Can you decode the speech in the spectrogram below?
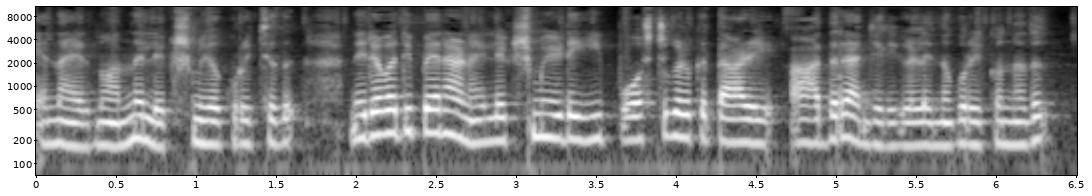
എന്നായിരുന്നു അന്ന് ലക്ഷ്മിയെ കുറിച്ചത്. നിരവധി പേരാണ് ലക്ഷ്മിയുടെ ഈ പോസ്റ്റുകൾക്ക് താഴെ ആദരാഞ്ജലികൾ എന്ന് കുറിക്കുന്നത്.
